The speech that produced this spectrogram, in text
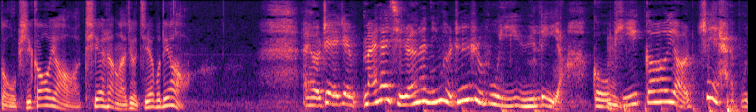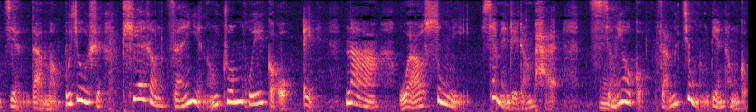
狗皮膏药贴上了就揭不掉。哎呦，这这埋汰起人来，您可真是不遗余力呀、狗皮膏药，这还不简单吗？不就是贴上，咱也能装回狗？哎，那我要送你下面这张牌。想要狗，咱们就能变成狗；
